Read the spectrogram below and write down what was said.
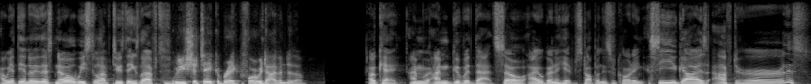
Are we at the end of this? No, we still have two things left. We should take a break before we dive into them. Okay, I'm I'm good with that. So I'm going to hit stop on this recording. See you guys after this.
